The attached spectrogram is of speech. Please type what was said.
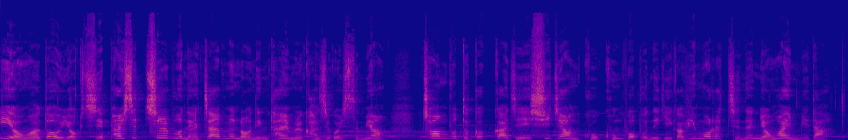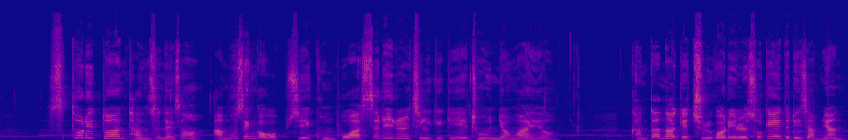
이 영화도 역시 87분의 짧은 러닝타임을 가지고 있으며 처음부터 끝까지 쉬지 않고 공포 분위기가 휘몰아치는 영화입니다. 스토리 또한 단순해서 아무 생각 없이 공포와 스릴을 즐기기에 좋은 영화예요. 간단하게 줄거리를 소개해드리자면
